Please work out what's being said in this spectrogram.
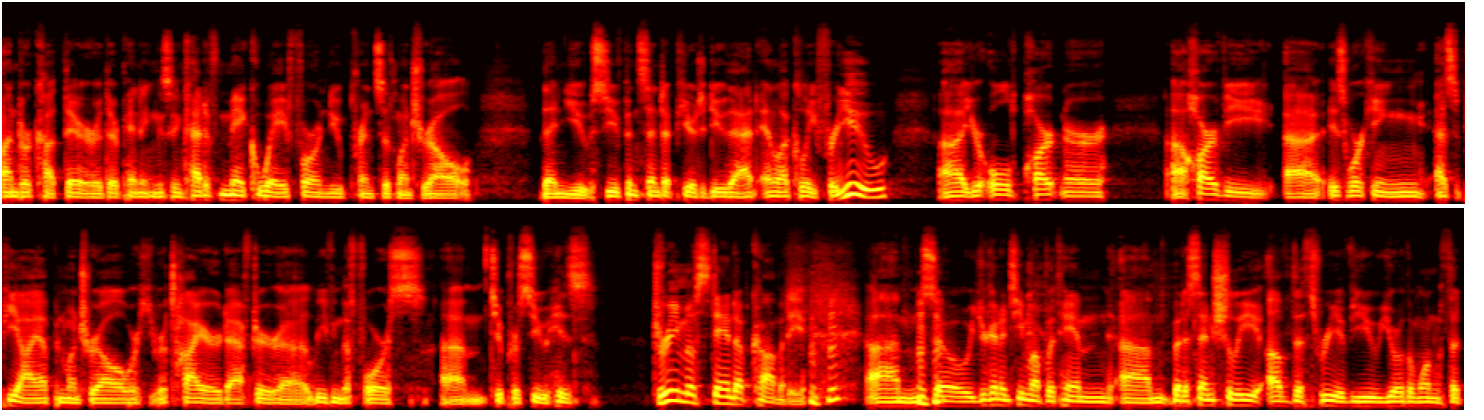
undercut their their pinnings and kind of make way for a new Prince of Montreal than you. So you've been sent up here to do that, and luckily for you, uh, your old partner uh, Harvey uh, is working as a PI up in Montreal, where he retired after uh, leaving the force um, to pursue his dream of stand-up comedy. um, so you're going to team up with him, um, but essentially, of the three of you, you're the one with the,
